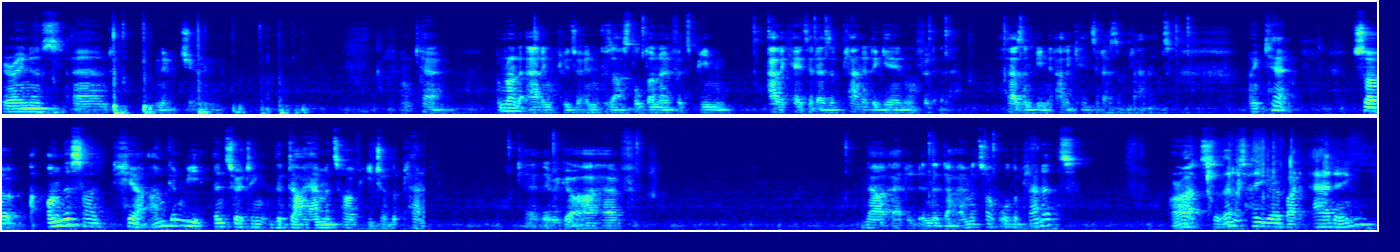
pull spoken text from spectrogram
Uranus, and Neptune. Okay, I'm not adding Pluto in because I still don't know if it's been allocated as a planet again or if it hasn't been allocated as a planet. Okay, so on this side here, I'm going to be inserting the diameter of each of the planets. Okay, there we go. I have now added in the diameter of all the planets. Alright, so that is how you go about adding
